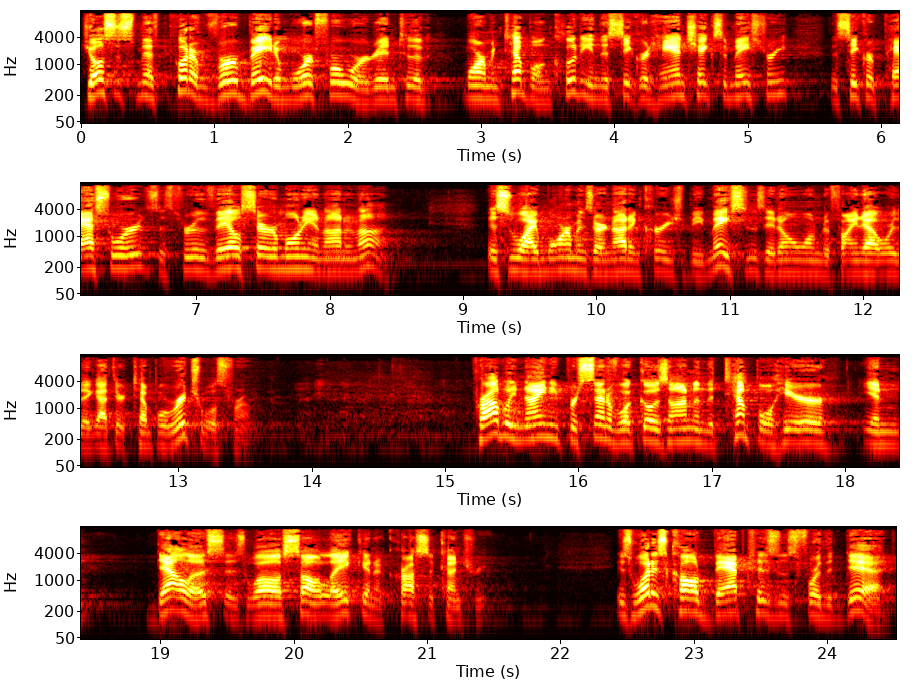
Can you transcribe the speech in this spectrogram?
Joseph Smith put them verbatim, word for word, into the Mormon temple, including the secret handshakes of masonry, the secret passwords, the through the veil ceremony, and on and on. This is why Mormons are not encouraged to be Masons. They don't want them to find out where they got their temple rituals from. Probably 90% of what goes on in the temple here in Dallas, as well as Salt Lake and across the country, is what is called baptisms for the dead,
